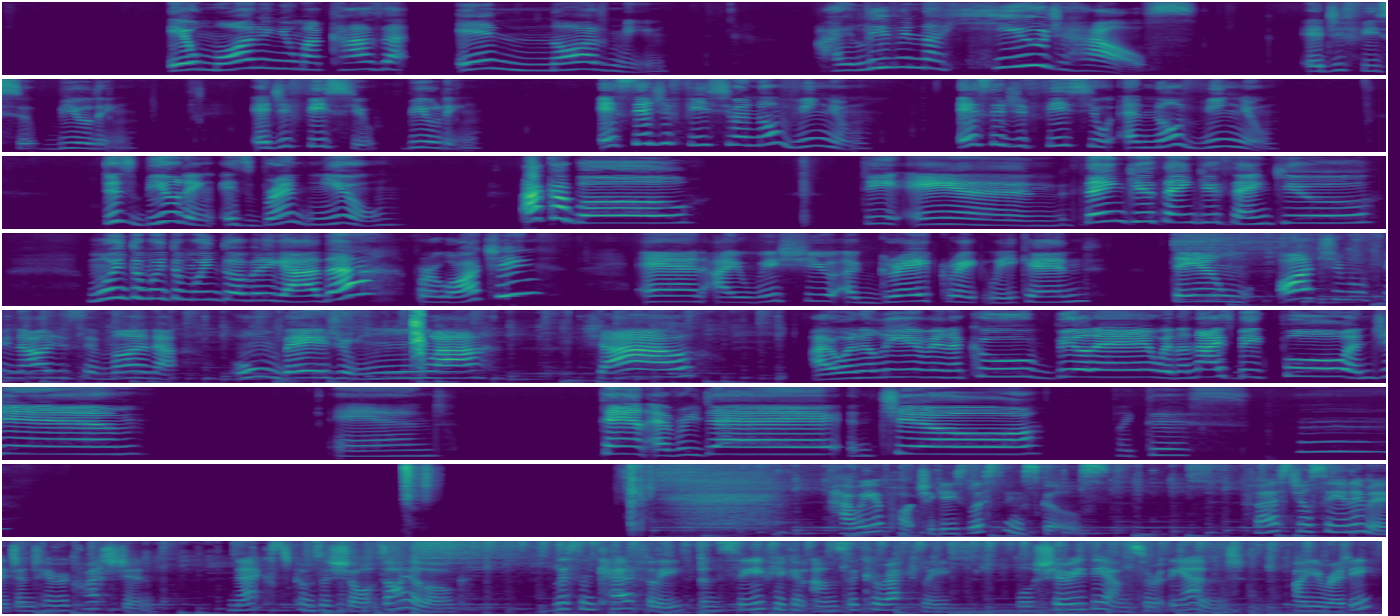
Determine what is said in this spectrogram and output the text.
Eu moro em uma casa enorme. I live in a huge house. Edifício, building. Edifício, building. Esse edifício é novinho. Esse edifício é novinho. This building is brand new. Acabou! The end. Thank you, thank you, thank you. Muito, muito, muito obrigada for watching. And I wish you a great, great weekend. Tenha um ótimo final de semana. Um beijo. Tchau. I want to live in a cool building with a nice big pool and gym. And tan every day and chill like this. How are your Portuguese listening skills? First, you'll see an image and hear a question. Next comes a short dialogue. Listen carefully and see if you can answer correctly. We'll show you the answer at the end. Are you ready?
